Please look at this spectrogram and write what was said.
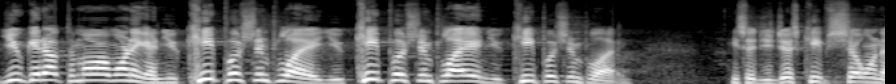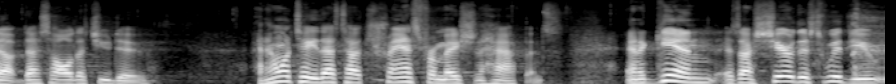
You get up tomorrow morning and you keep pushing play. You keep pushing play and you keep pushing play. He said, You just keep showing up. That's all that you do. And I want to tell you that's how transformation happens. And again, as I share this with you,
